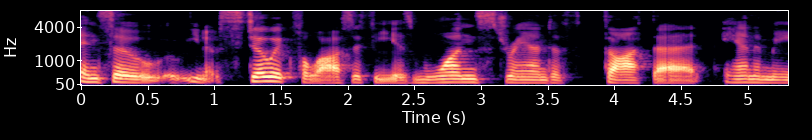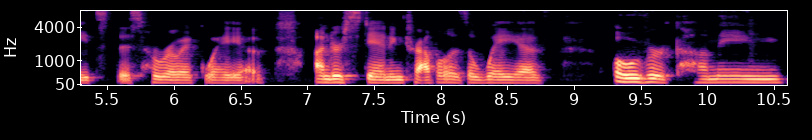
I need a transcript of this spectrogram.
And so, you know, Stoic philosophy is one strand of thought that animates this heroic way of understanding travel as a way of overcoming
